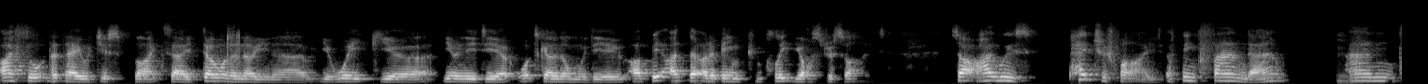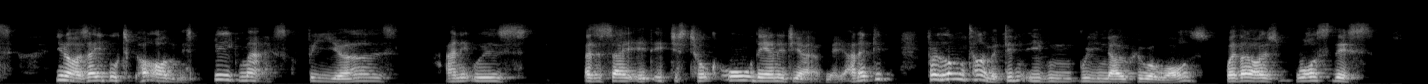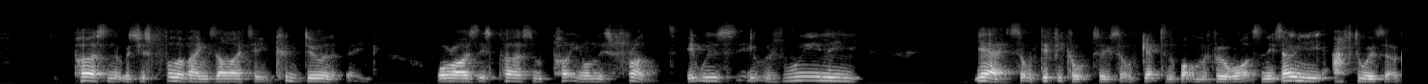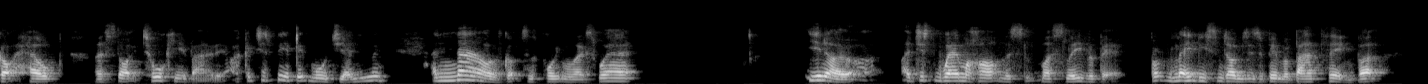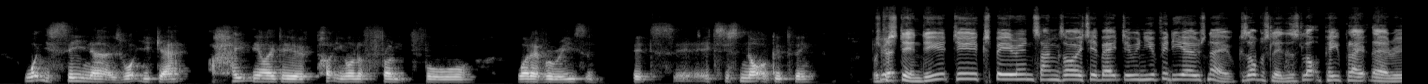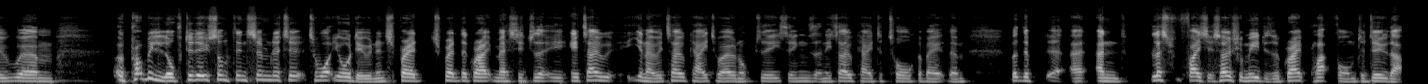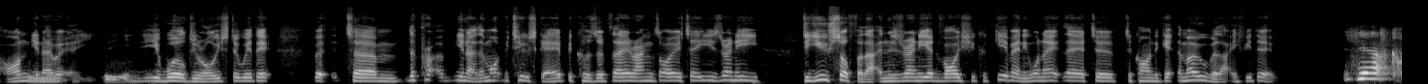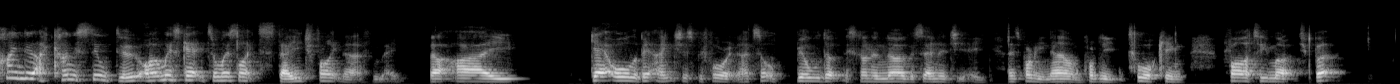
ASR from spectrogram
I thought that they would just like say, "Don't want to know you now. You're weak. You're you're an idiot. What's going on with you?" I'd be I, would have been completely ostracized. So I was petrified of being found out. Mm. And, you know, I was able to put on this big mask for years. And it was, as I say, it, it just took all the energy out of me. And I did, for a long time, I didn't even really know who I was, whether I was, was this person that was just full of anxiety and couldn't do anything, or I was this person putting on this front. It was, it was really, yeah, sort of difficult to sort of get to the bottom of who I was. And it's only afterwards that I got help and I started talking about it. I could just be a bit more genuine. And now I've got to the point almost where, you know, I just wear my heart on the, my sleeve a bit. But maybe sometimes it's a bit of a bad thing. But what you see now is what you get. I hate the idea of putting on a front for whatever reason. It's it's just not a good thing. But that- Justin, do you do you experience anxiety about doing your videos now? Because obviously, there's a lot of people out there who um, would probably love to do something similar to, to what you're doing and spread spread the great message that it's o- you know it's okay to own up to these things and it's okay to talk about them. But the uh, and let's face it, social media is a great platform to do that on. You know, Mm. y- you world your oyster with it. But um, the you know they might be too scared because of their anxiety. Is there any? Do you suffer that? And is there any advice you could give anyone out there to to kind of get them over that if you do? Yeah, I kind of, I kind of still do. I almost get it's almost like stage fright now for me that I get all a bit anxious before it. And I sort of build up this kind of nervous energy. And it's probably now I'm probably talking far too much. But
